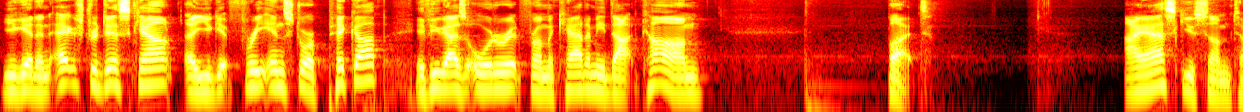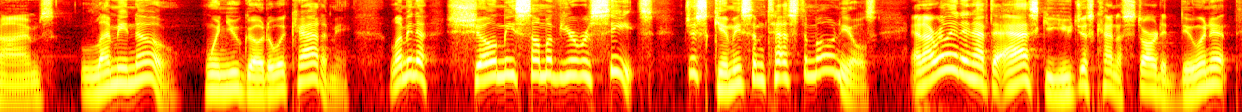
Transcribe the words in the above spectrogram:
you get an extra discount. Uh, you get free in store pickup if you guys order it from academy.com. But I ask you sometimes, let me know when you go to Academy. Let me know. Show me some of your receipts. Just give me some testimonials. And I really didn't have to ask you, you just kind of started doing it,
